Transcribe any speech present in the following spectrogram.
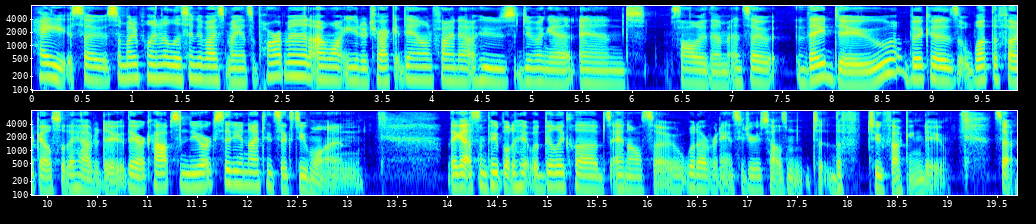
hey, so somebody planted a listening device in my aunt's apartment. I want you to track it down, find out who's doing it, and follow them. And so they do because what the fuck else do they have to do? They are cops in New York City in 1961. They got some people to hit with billy clubs and also whatever Nancy Drew tells them to the to fucking do. So,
